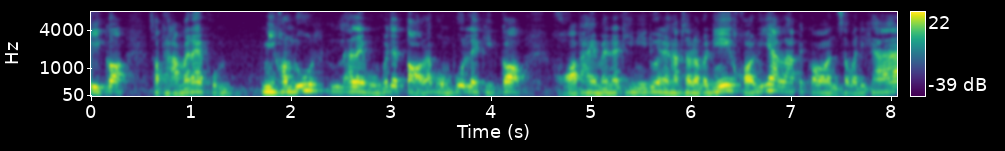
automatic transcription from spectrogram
ดีๆ ก็สอบถามมาได้ผม มีความรู้อะไรผมก็จะตอบแล้วผมพูดอะไรผิดก็ขออภัยมาณที่นี้ด้วยนะครับสำหรับวันนี้ขออนุญาตลาไปก่อน สวัสดีครั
